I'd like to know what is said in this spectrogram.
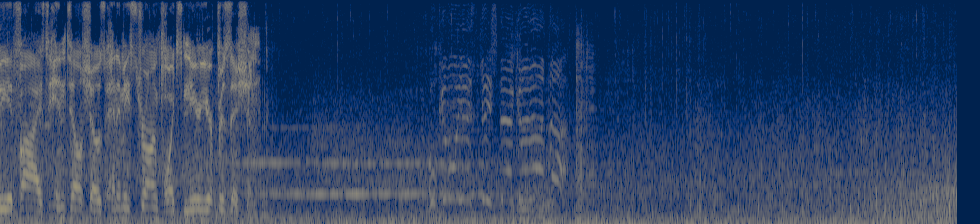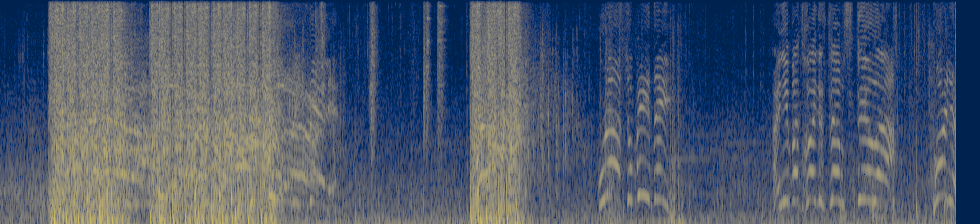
Team, be advised, intel shows enemy strong points near your position. У кого есть личная граната? Прицеле! У нас убитый! Они подходят к нам с тыла! Понял?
